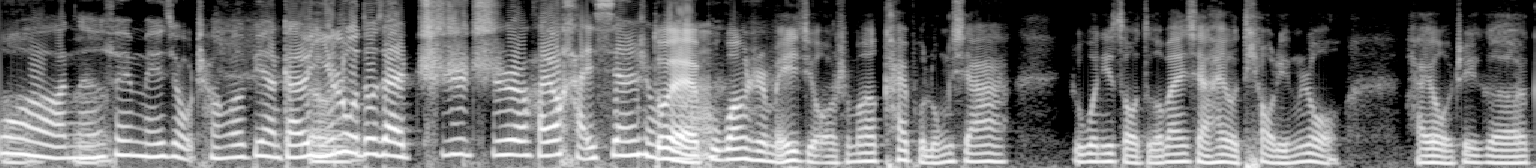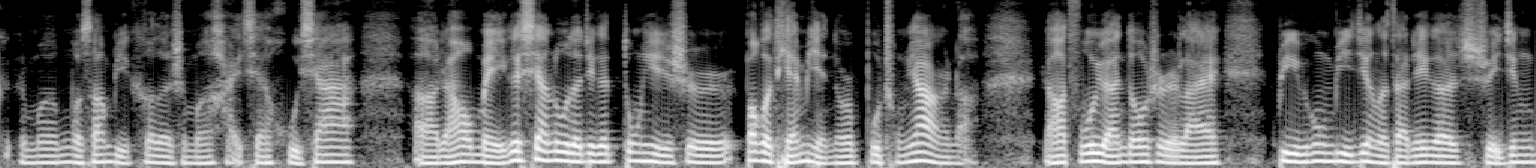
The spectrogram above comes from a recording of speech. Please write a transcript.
哇，南非美酒尝个遍，感觉一路都在吃吃吃，还有海鲜什么的。对，不光是美酒，什么开普龙虾，如果你走德班线，还有跳羚肉。还有这个什么莫桑比克的什么海鲜虎虾啊，然后每一个线路的这个东西是包括甜品都是不重样的，然后服务员都是来毕恭毕敬的在这个水晶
